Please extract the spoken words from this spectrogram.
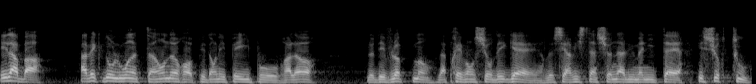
Et là-bas, avec nos lointains en Europe et dans les pays pauvres, alors le développement, la prévention des guerres, le service national humanitaire, et surtout,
